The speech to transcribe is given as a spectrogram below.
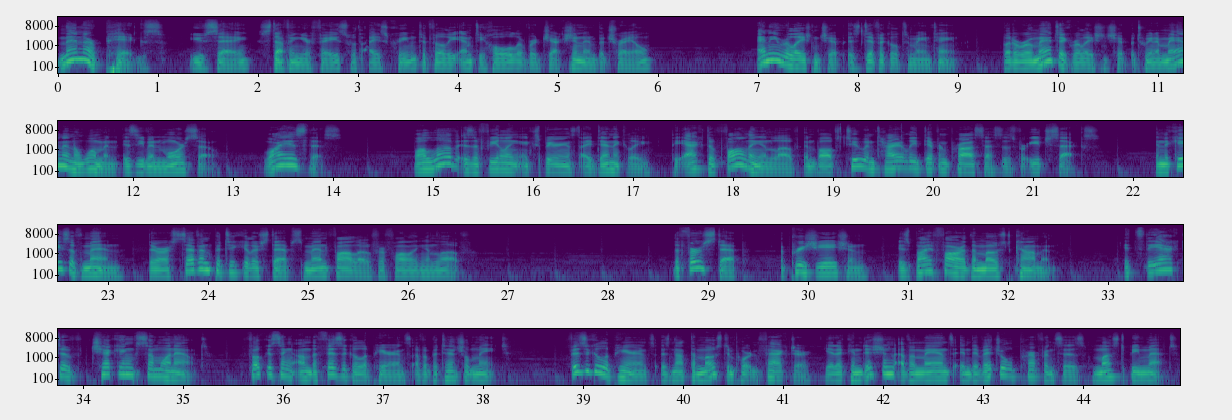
Men are pigs, you say, stuffing your face with ice cream to fill the empty hole of rejection and betrayal. Any relationship is difficult to maintain, but a romantic relationship between a man and a woman is even more so. Why is this? While love is a feeling experienced identically, the act of falling in love involves two entirely different processes for each sex. In the case of men, there are seven particular steps men follow for falling in love. The first step, appreciation, is by far the most common. It's the act of checking someone out, focusing on the physical appearance of a potential mate. Physical appearance is not the most important factor, yet a condition of a man's individual preferences must be met.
